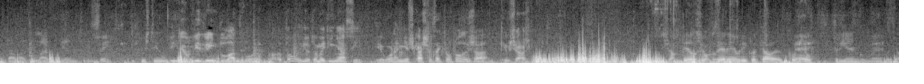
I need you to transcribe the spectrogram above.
está lá do lado de dentro. Sim. E depois tem E vidro. tem o vidrinho do lado de fora. Ah, Então, eu também tinha assim. E agora as minhas caixas é que estão todas já, que eu já as Já Para eles poderem abrir com, aquela, com É. aquele triângulo, não é?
